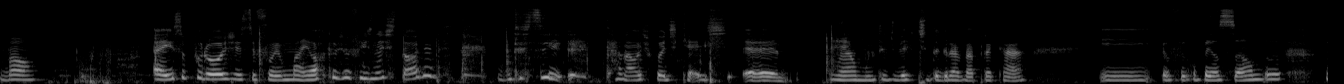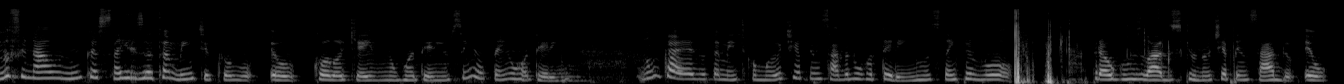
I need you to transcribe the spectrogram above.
Bom, é isso por hoje. Esse foi o maior que eu já fiz na história desse canal de podcast. É, é muito divertido gravar pra cá. E eu fico pensando. No final, nunca sai exatamente como eu coloquei num roteirinho. Sim, eu tenho um roteirinho. Nunca é exatamente como eu tinha pensado no roteirinho. Eu sempre vou para alguns lados que eu não tinha pensado. Eu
